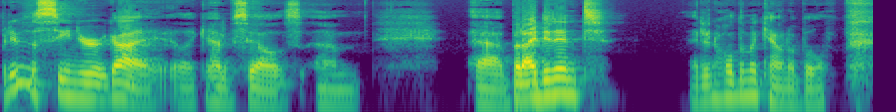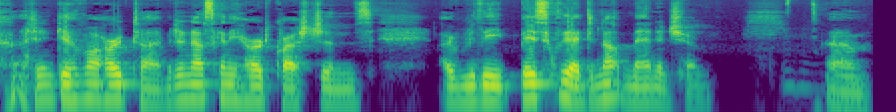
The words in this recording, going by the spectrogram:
But he was a senior guy, like head of sales. Um, uh, but I didn't. I didn't hold him accountable. I didn't give him a hard time. I didn't ask any hard questions. I really basically I did not manage him, mm-hmm. um,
